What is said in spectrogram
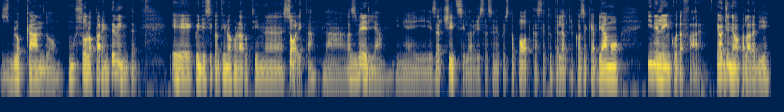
sbloccando solo apparentemente e quindi si continua con la routine solita, la, sveglia, i miei esercizi, la registrazione di questo podcast e tutte le altre cose che abbiamo in elenco da fare. E oggi andiamo a parlare di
